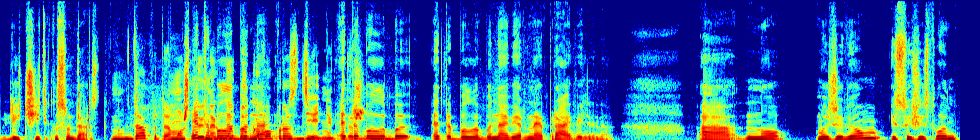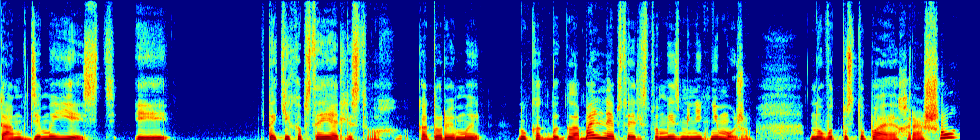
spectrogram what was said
лечить государство. Ну да, потому что это иногда было бы, вопрос денег. Это даже. было бы, это было бы, наверное, правильно. А, но мы живем и существуем там, где мы есть, и в таких обстоятельствах, которые мы, ну как бы глобальные обстоятельства мы изменить не можем. Но вот поступая хорошо,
